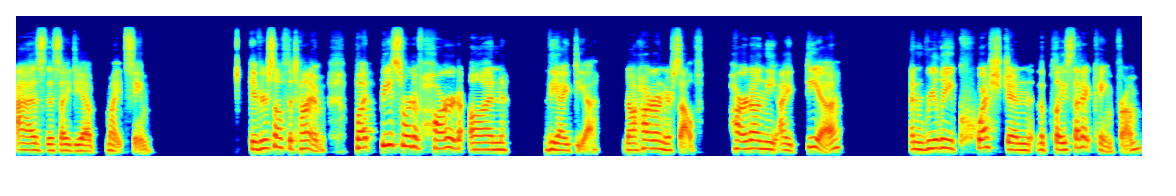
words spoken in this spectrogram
as this idea might seem give yourself the time but be sort of hard on the idea not hard on yourself hard on the idea and really question the place that it came from.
